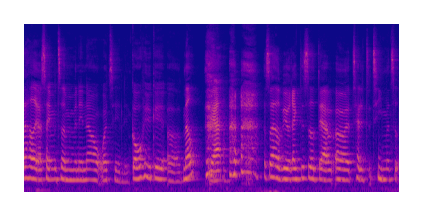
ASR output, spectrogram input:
der havde jeg også inviteret mine veninder over til gårdhygge og mad. ja, Og så havde vi jo rigtig siddet der og talt timer tid,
